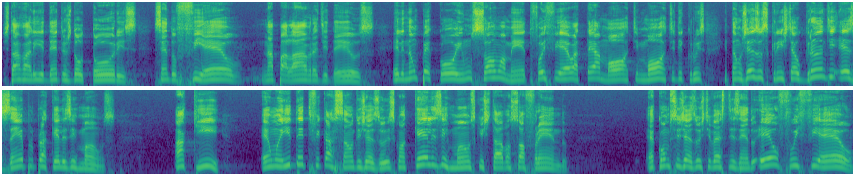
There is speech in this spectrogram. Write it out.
estava ali dentre os doutores, sendo fiel na palavra de Deus. Ele não pecou em um só momento, foi fiel até a morte, morte de cruz. Então, Jesus Cristo é o grande exemplo para aqueles irmãos. Aqui é uma identificação de Jesus com aqueles irmãos que estavam sofrendo. É como se Jesus estivesse dizendo: Eu fui fiel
